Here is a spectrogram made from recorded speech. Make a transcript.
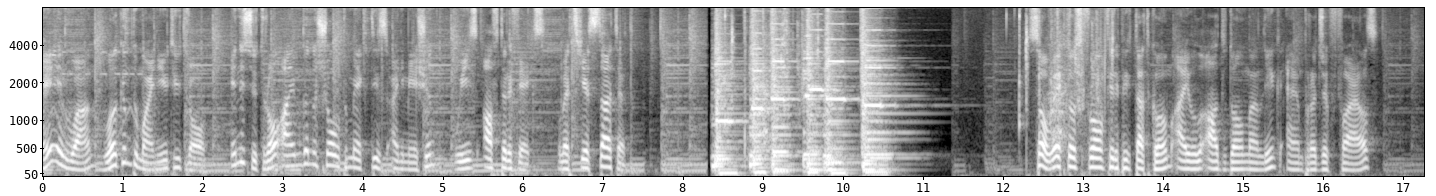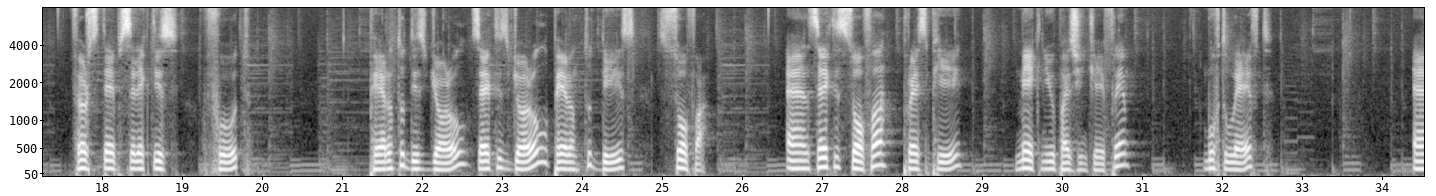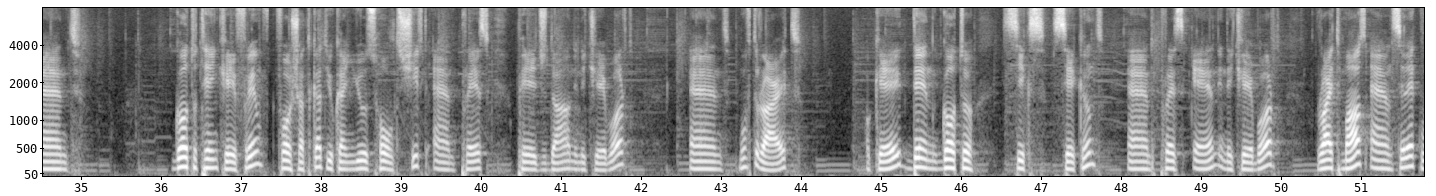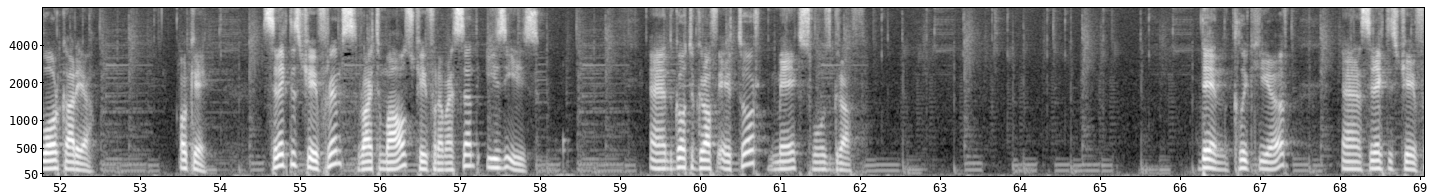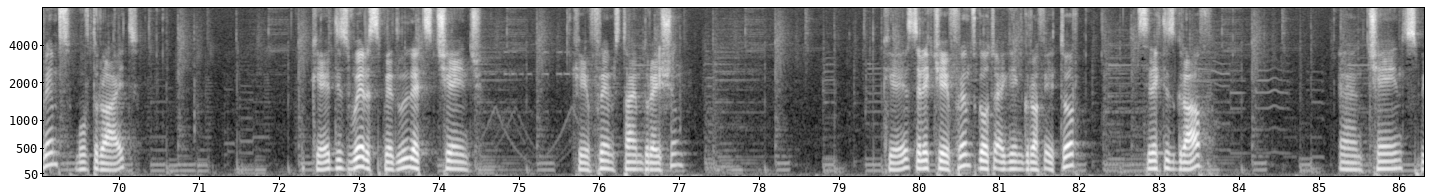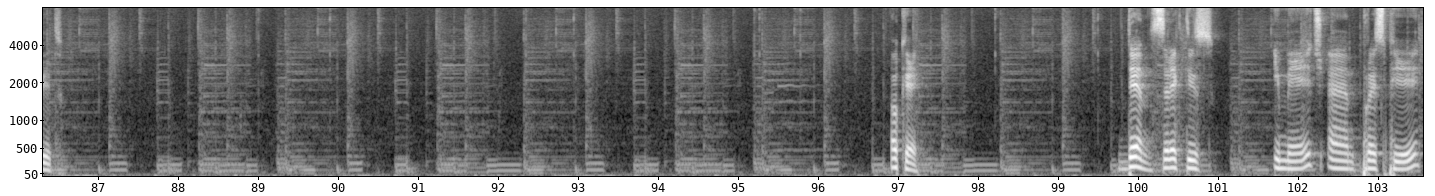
Hey everyone, welcome to my new tutorial. In this tutorial, I'm gonna show to make this animation with After Effects. Let's get started. So vectors from freepik.com, I will add the download link and project files. First step, select this foot. parent to this girl, select this girl, parent to this sofa. And select this sofa, press P, make new position keyframe, move to left, and go to 10 keyframe. For shortcut, you can use hold shift and press page down in the keyboard and move to right. Okay then go to 6 seconds and press N in the keyboard right mouse and select work area. Okay select these keyframes right mouse keyframe assistant easy ease and go to graph editor make smooth graph then click here and select these keyframes move to right Okay, this is very speedily. Let's change keyframes time duration. Okay, select keyframes, go to again graph editor, select this graph and change speed. Okay. Then select this image and press P.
